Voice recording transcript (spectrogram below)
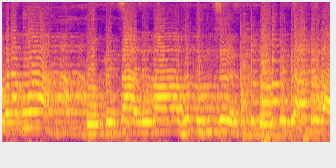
बोला बुवा डोकं चालवा हो तुमचं डोक चालवा.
